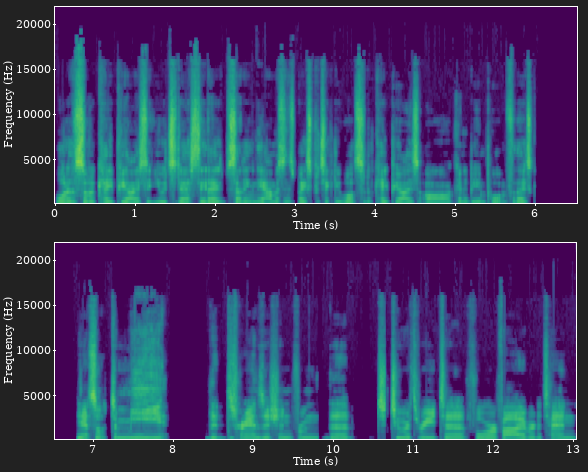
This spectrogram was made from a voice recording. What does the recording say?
What are the sort of KPIs that you would suggest? They're selling in the Amazon space, particularly. What sort of KPIs are going to be important for those? Yeah. So to me, the transition from the two or three to four or five or to 10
